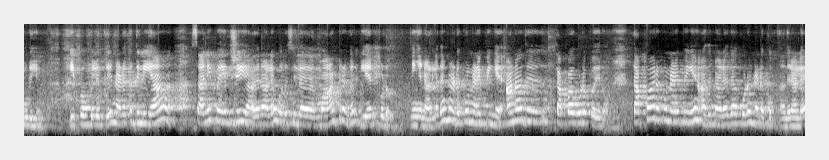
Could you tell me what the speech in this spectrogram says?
முடியும். இப்போ உங்களுக்கு நடக்குது இல்லையா? சனி பயிற்சி அதனால் ஒரு சில மாற்றங்கள் ஏற்படும். நீங்கள் நல்லதாக நடக்கும்னு நினைப்பீங்க. ஆனால் அது தப்பாக கூட போயிடும் தப்பாக இருக்கும்னு நினைப்பீங்க. அது நல்லதாக கூட நடக்கும். அதனால்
